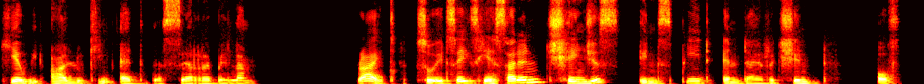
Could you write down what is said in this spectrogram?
Here we are looking at the cerebellum. Right, so it says here sudden changes in speed and direction of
